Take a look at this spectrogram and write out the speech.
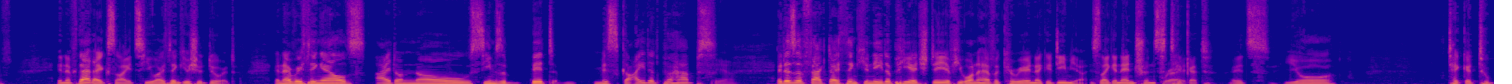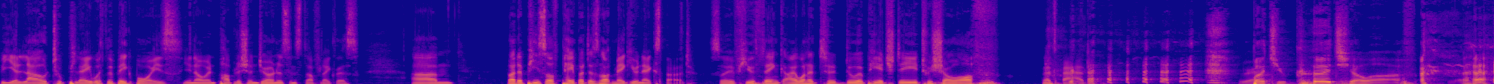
And if that excites you i think you should do it. And everything else i don't know seems a bit misguided perhaps. Yeah. It is a fact i think you need a phd if you want to have a career in academia. It's like an entrance right. ticket. It's your ticket to be allowed to play with the big boys you know and publish in journals and stuff like this. Um, but a piece of paper does not make you an expert. So if you think I wanted to do a PhD to show off, that's bad. right. But you could show off.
